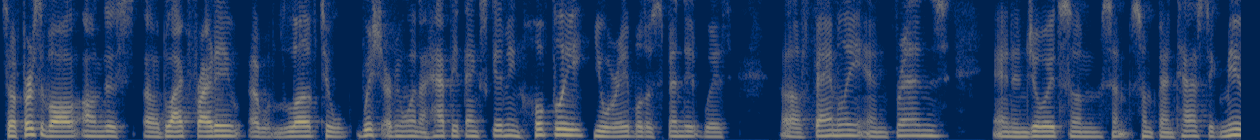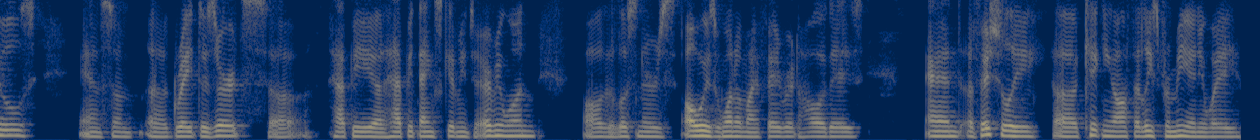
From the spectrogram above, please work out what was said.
So, first of all, on this uh, Black Friday, I would love to wish everyone a happy Thanksgiving. Hopefully, you were able to spend it with uh, family and friends and enjoyed some some some fantastic meals and some uh, great desserts. Uh, happy uh, Happy Thanksgiving to everyone, all the listeners. Always one of my favorite holidays, and officially uh, kicking off, at least for me anyway,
